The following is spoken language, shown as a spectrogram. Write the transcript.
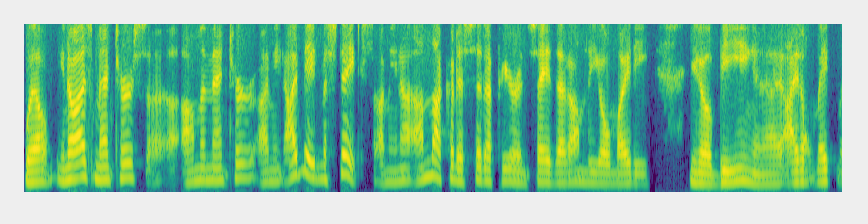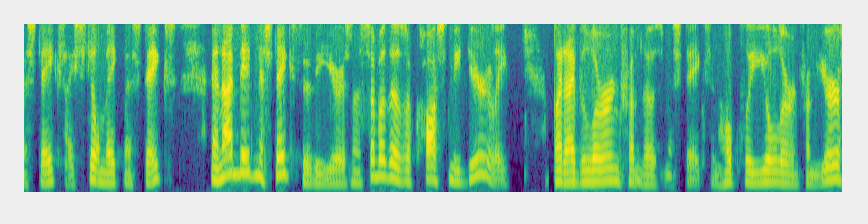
Well, you know, as mentors, uh, I'm a mentor. I mean, I've made mistakes. I mean, I, am not going to sit up here and say that I'm the almighty, you know, being and I, I don't make mistakes. I still make mistakes. And I made mistakes through the years, and some of those have cost me dearly. But I've learned from those mistakes, and hopefully you'll learn from your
